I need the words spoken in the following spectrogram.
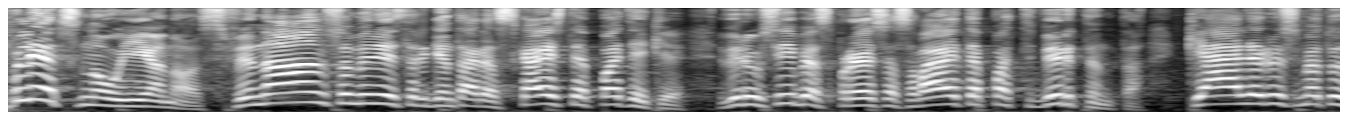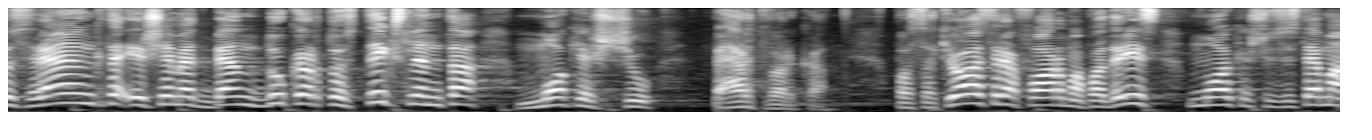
Blitz naujienos. Finansų ministrė Gintarė Skaistė pateikė, vyriausybės praėjusią savaitę patvirtinta, keliarius metus renkta ir šiemet bent du kartus tikslinta mokesčių pertvarka. Pasak jos reforma padarys mokesčių sistemą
